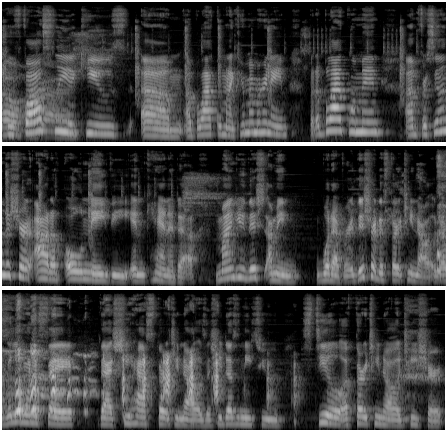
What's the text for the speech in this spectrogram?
who Oh falsely gosh. accused um, a black woman. I can't remember her name, but a black woman um, for stealing a shirt out of Old Navy in Canada. Mind you, this I mean, whatever. This shirt is thirteen dollars. I really want to say that she has thirteen dollars, that she doesn't need to steal a thirteen dollar T-shirt.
